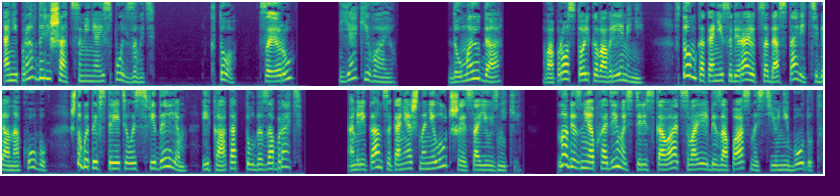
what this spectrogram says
Они правда решатся меня использовать? Кто? ЦРУ? Я киваю. Думаю, да. Вопрос только во времени. В том, как они собираются доставить тебя на Кубу, чтобы ты встретилась с Фиделем и как оттуда забрать. Американцы, конечно, не лучшие союзники, но без необходимости рисковать своей безопасностью не будут.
